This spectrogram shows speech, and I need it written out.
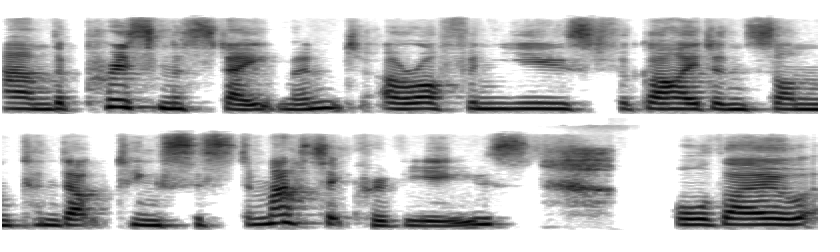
and the PRISMA Statement are often used for guidance on conducting systematic reviews, Although,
